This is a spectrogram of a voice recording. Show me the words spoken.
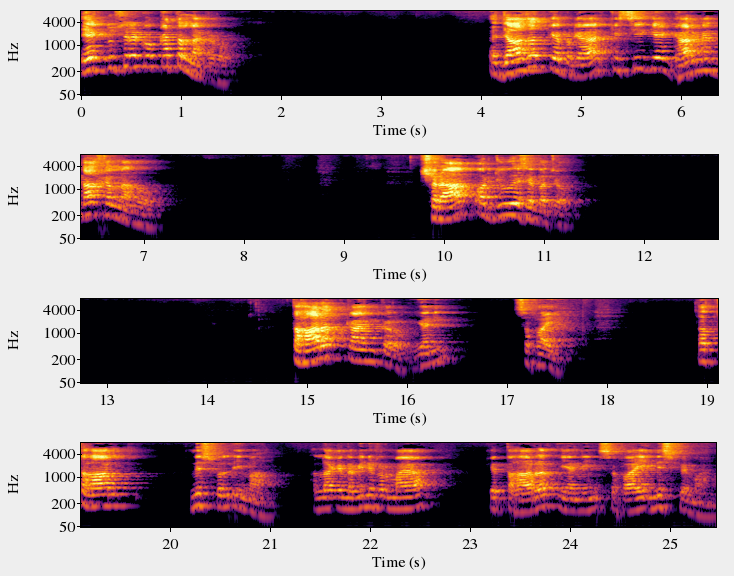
एक दूसरे को कत्ल ना करो। इजाज़त के बगैर किसी के घर में दाखिल ना हो। शराब और जुए से बचो। तहारत कायम करो, यानी सफ़ाई। तहारत निसफल ईमान। अल्लाह के नबी ने फरमाया कि तहारत, यानी सफ़ाई, निसफ ईमान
